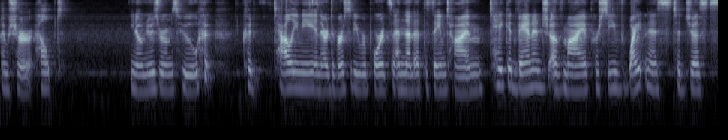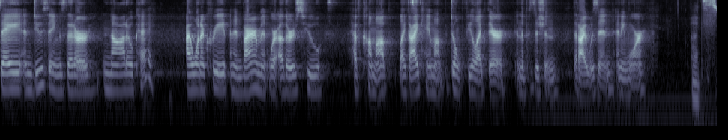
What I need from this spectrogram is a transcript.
I'm sure helped, you know, newsrooms who could tally me in their diversity reports and then at the same time take advantage of my perceived whiteness to just say and do things that are not okay. I want to create an environment where others who have come up like I came up don't feel like they're in the position that I was in anymore. That's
